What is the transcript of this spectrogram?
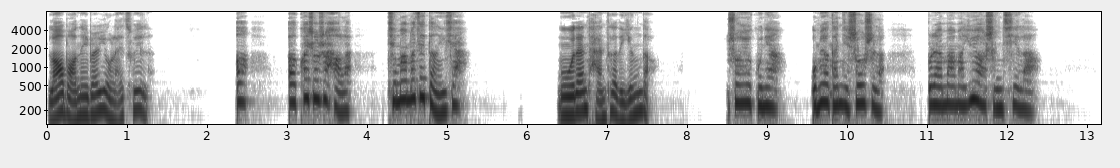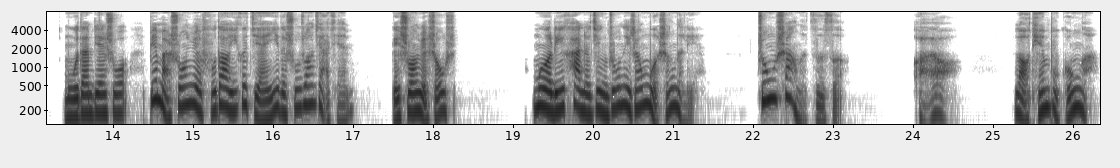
老鸨那边又来催了，哦，呃，快收拾好了，请妈妈再等一下。牡丹忐忑的应道：“双月姑娘，我们要赶紧收拾了，不然妈妈又要生气了。”牡丹边说边把双月扶到一个简易的梳妆架前，给双月收拾。莫离看着镜中那张陌生的脸，中上的姿色，哎呦，老天不公啊！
